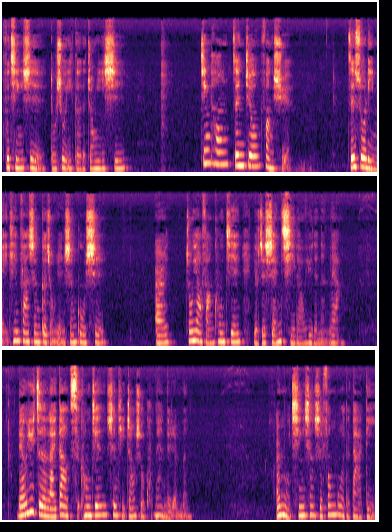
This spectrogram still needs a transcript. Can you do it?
父亲是独树一格的中医师，精通针灸放血。诊所里每天发生各种人生故事，而中药房空间有着神奇疗愈的能量，疗愈着来到此空间身体遭受苦难的人们。而母亲像是丰沃的大地，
